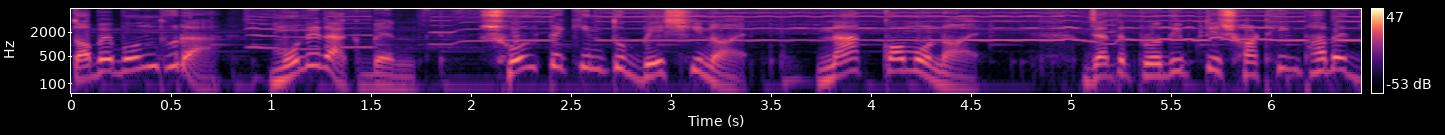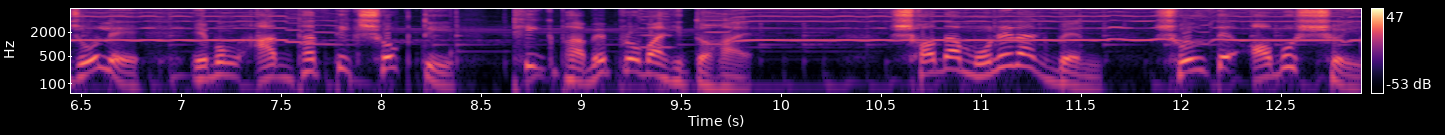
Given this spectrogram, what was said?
তবে বন্ধুরা, মনে রাখবেন, সলতে কিন্তু বেশি নয়, না কমও নয়। যাতে প্রদীপটি সঠিকভাবে জ্বলে এবং আধ্যাত্মিক শক্তি ঠিকভাবে প্রবাহিত হয়। সদা মনে রাখবেন সলতে অবশ্যই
